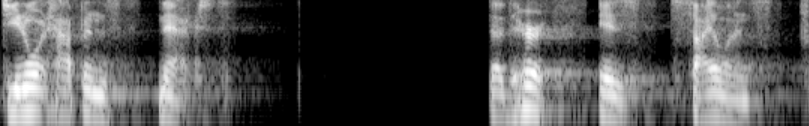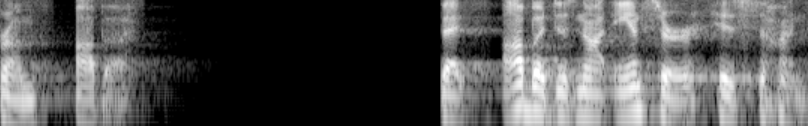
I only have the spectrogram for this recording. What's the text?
do you know what happens next? That there is silence from Abba. That Abba does not answer his son.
